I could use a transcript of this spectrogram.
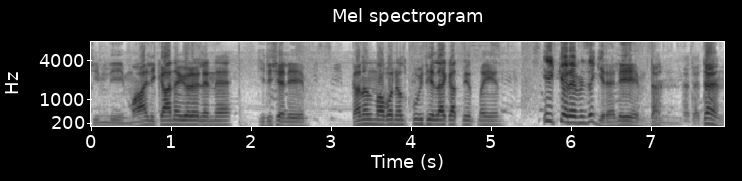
Şimdi malikane görevlerine girişelim. Kanalıma abone olup bu videoya like atmayı unutmayın. İlk görevimize girelim. Dön dön dön.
